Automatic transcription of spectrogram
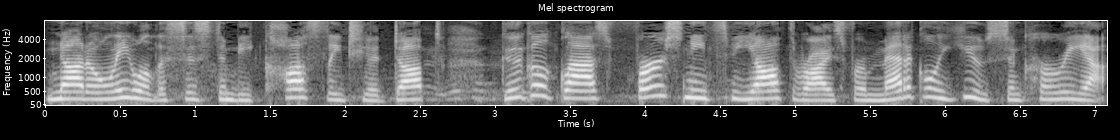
Not only will the system be costly to adopt, Google Glass first needs to be authorized for medical use in Korea.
